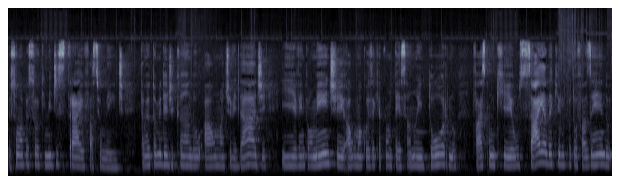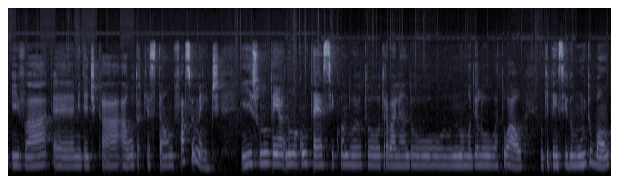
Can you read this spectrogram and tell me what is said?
Eu sou uma pessoa que me distraio facilmente. Então, eu estou me dedicando a uma atividade e, eventualmente, alguma coisa que aconteça no entorno faz com que eu saia daquilo que eu estou fazendo e vá é, me dedicar a outra questão facilmente. E isso não, tem, não acontece quando eu estou trabalhando no modelo atual, o que tem sido muito bom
